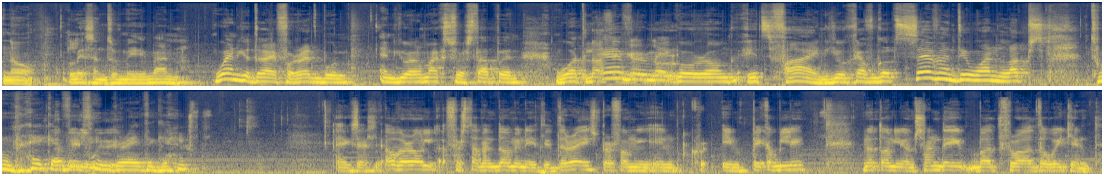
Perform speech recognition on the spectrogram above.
No, listen to me, man. When you drive for Red Bull and you are Max Verstappen, whatever may go wrong, it's fine. You have got 71 laps to make everything great again. Exactly. Overall, Verstappen dominated the race, performing impeccably, not only on Sunday but throughout the weekend.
